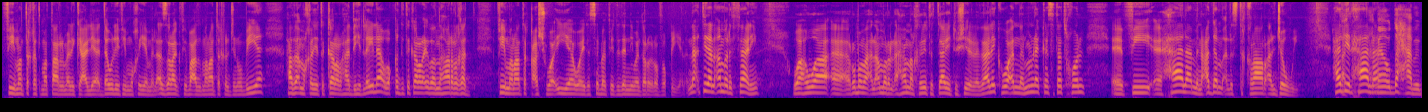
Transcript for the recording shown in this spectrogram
في منطقة مطار الملكة علياء الدولي في مخيم الأزرق في بعض المناطق الجنوبية. هذا أمر قد يتكرر هذه الليلة وقد يتكرر أيضا نهار الغد في مناطق عشوائية ويتسبب في تدني مدار الأفقية نأتي إلى الأمر الثاني. وهو آه، ربما الأمر الأهم الخريطة التالي تشير إلى ذلك هو أن المملكة ستدخل آه، في حالة من عدم الاستقرار الجوي. هذه طيب، الحالة نوضحها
